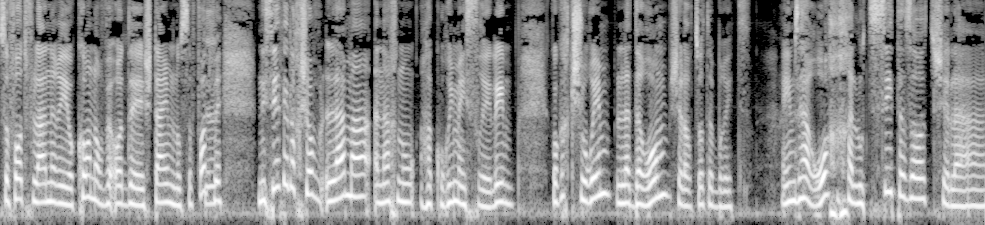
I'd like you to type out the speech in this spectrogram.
סופרות פלאנרי אוקונור ועוד אה, שתיים נוספות. כן. ניסיתי לחשוב למה אנחנו, הקוראים הישראלים, כל כך קשורים לדרום של ארצות הברית. האם זה הרוח החלוצית הזאת של ה...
